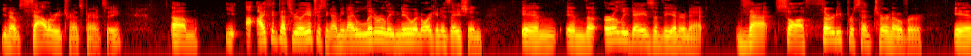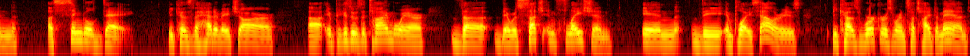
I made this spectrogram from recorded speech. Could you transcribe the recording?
you know, salary transparency. Um, I think that's really interesting. I mean, I literally knew an organization in in the early days of the internet that saw 30% turnover in a single day because the head of HR, uh, it, because it was a time where the there was such inflation in the employee salaries because workers were in such high demand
